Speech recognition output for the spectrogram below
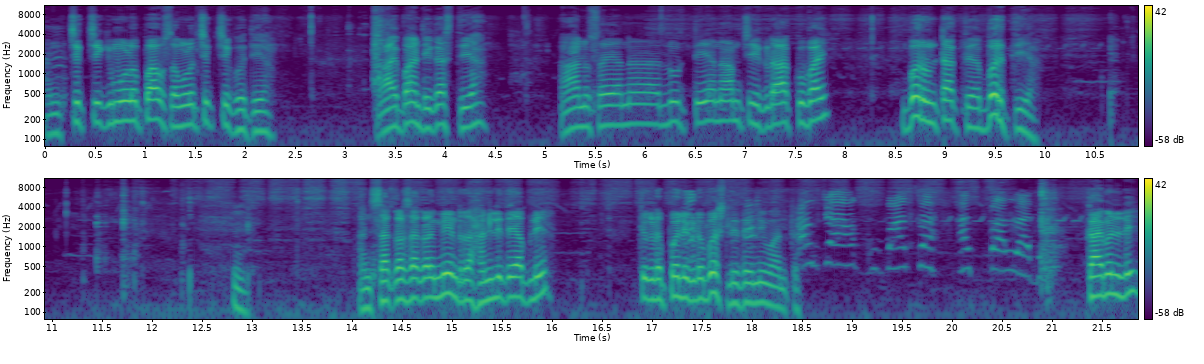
आणि चिकचिकीमुळं पावसामुळं चिकचिक होती. आय भांडी घासते. या अनुसयानं लुटते आणि आमच्या इकडं आकूबाई भरून टाकते भरती. या. आणि सकाळ सकाळी मेंढरं हाणली ते आपली. तिकडं पलीकडे बसली ते निवांत. काय म्हणली?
